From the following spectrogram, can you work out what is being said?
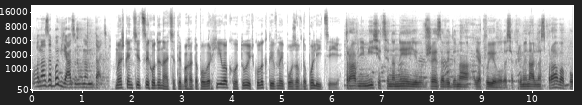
вона зобов'язана нам дати. Мешканці цих 11 багатоповерхівок готують колективний позов до поліції. В травні місяці на неї вже заведена, як виявилося, кримінальна справа по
